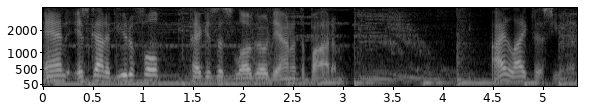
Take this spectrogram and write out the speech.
and it's got a beautiful Pegasus logo down at the bottom. I like this unit.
